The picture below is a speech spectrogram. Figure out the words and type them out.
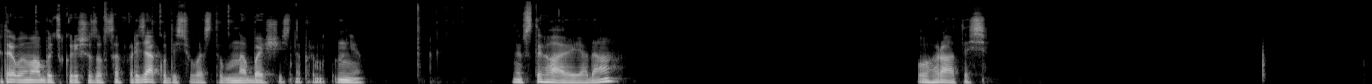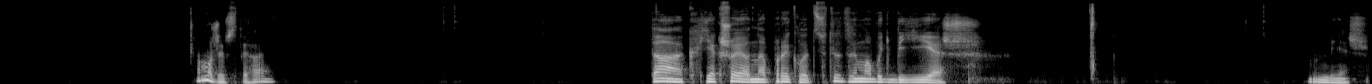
Чи треба, мабуть, скоріше за все, ферзя кудись ввести на Б6 напрямку? Ні. Не встигаю я, да? Погратись. А може і встигаю. Так, якщо я, наприклад, сюди ти, мабуть, б'єш. Б'єш.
